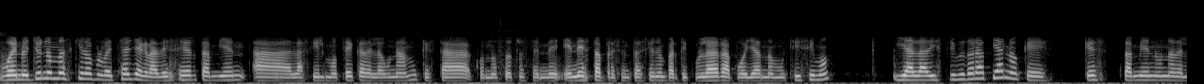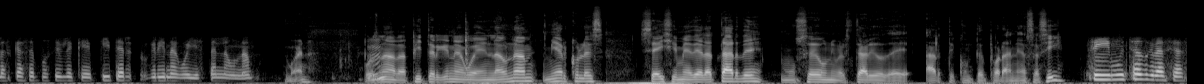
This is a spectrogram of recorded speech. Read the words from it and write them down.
Bueno, yo nomás quiero aprovechar y agradecer también a la Filmoteca de la UNAM que está con nosotros en, en esta presentación en particular apoyando muchísimo y a la distribuidora Piano que, que es también una de las que hace posible que Peter Greenaway esté en la UNAM. Bueno, pues ¿Mm? nada, Peter Greenaway en la UNAM, miércoles seis y media de la tarde, Museo Universitario de Arte Contemporáneo, ¿es así? Sí, muchas gracias.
